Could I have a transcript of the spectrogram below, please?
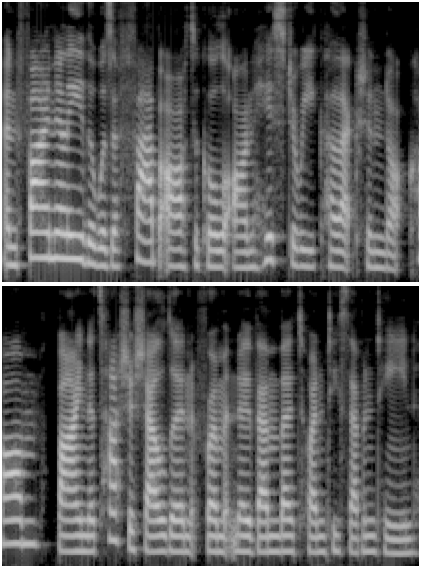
And finally, there was a fab article on historycollection.com by Natasha Sheldon from November 2017.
